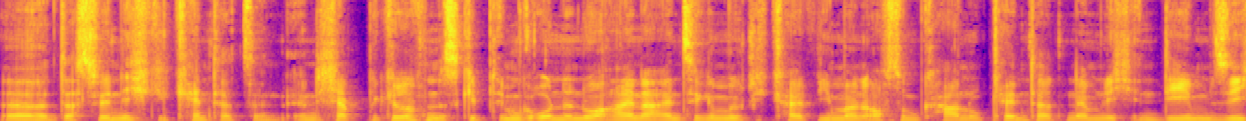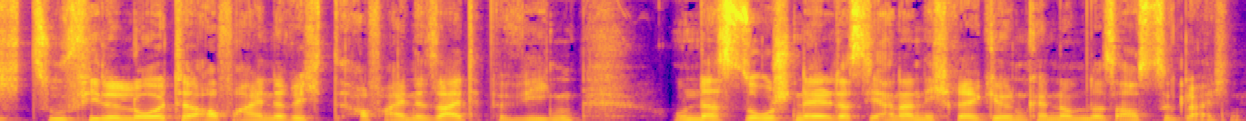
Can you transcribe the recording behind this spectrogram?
äh, dass wir nicht gekentert sind. Und ich habe begriffen, es gibt im Grunde nur eine einzige Möglichkeit, wie man auf so einem Kanu kentert, nämlich indem sich zu viele Leute auf eine Richt auf eine Seite bewegen und das so schnell, dass die anderen nicht reagieren können, um das auszugleichen.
